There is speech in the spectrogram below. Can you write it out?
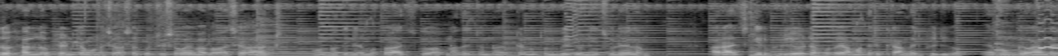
সো হ্যালো ফ্রেন্ড কেমন আছো? আশা করছি সবাই ভালো আছে। আর অন্য দিনের মতো আজকেও আপনাদের জন্য একটা নতুন ভিডিও নিয়ে চলে এলাম। আর আজকের ভিডিওটা হবে আমাদের গ্রামের ভিডিও এবং গ্রামের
